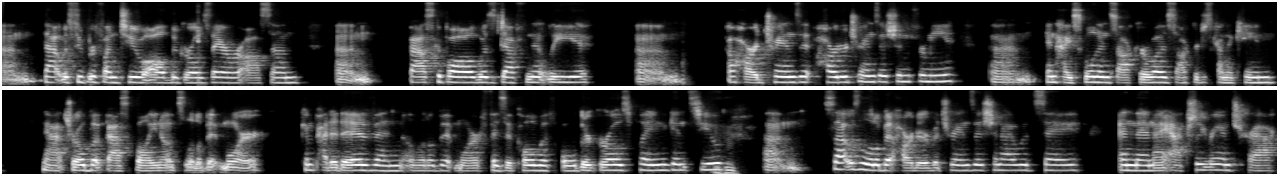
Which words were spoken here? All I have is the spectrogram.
um, that was super fun too. All the girls there were awesome. Um, basketball was definitely um, a hard transit, harder transition for me um, in high school than soccer was. Soccer just kind of came natural, but basketball, you know, it's a little bit more competitive and a little bit more physical with older girls playing against you. Mm-hmm. Um, so that was a little bit harder of a transition, I would say. And then I actually ran track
